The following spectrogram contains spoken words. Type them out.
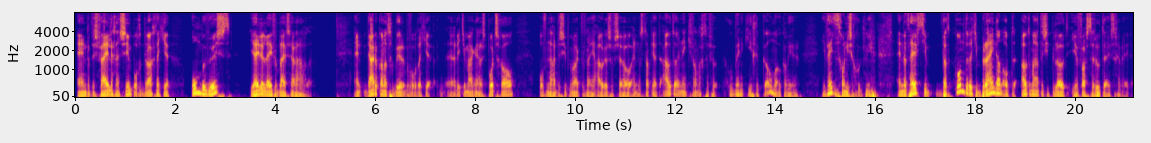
En dat is veilig en simpel gedrag dat je onbewust je hele leven blijft herhalen. En daardoor kan het gebeuren bijvoorbeeld dat je een ritje maakt naar de sportschool of naar de supermarkt of naar je ouders of zo. En dan stap je uit de auto en denk je van wacht even, hoe ben ik hier gekomen ook alweer? Je weet het gewoon niet zo goed meer. En dat, heeft je, dat komt doordat je brein dan op de automatische piloot je vaste route heeft gereden.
